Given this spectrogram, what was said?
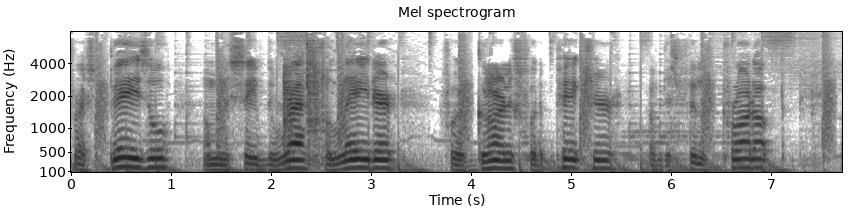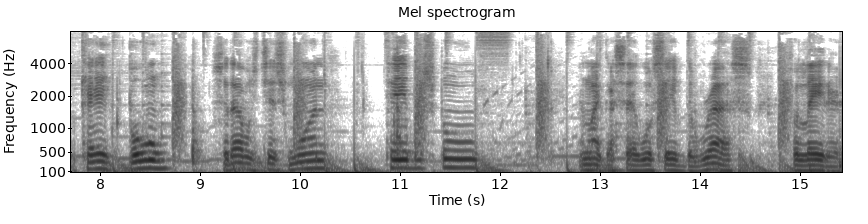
fresh basil. I'm gonna save the rest for later, for a garnish, for the picture of this finished product. Okay, boom. So that was just one tablespoon and like I said, we'll save the rest for later.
